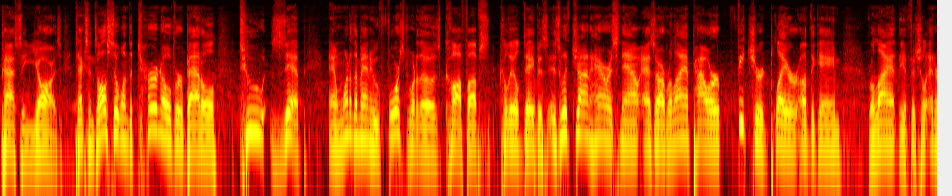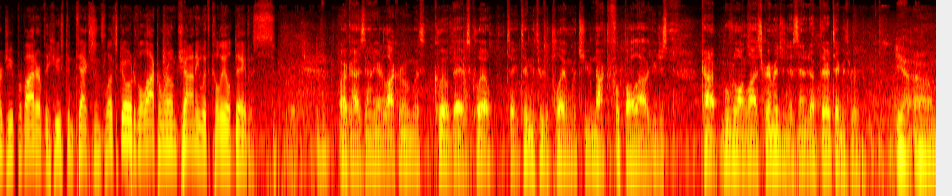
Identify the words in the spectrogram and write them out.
passing yards. Texans also won the turnover battle two zip and one of the men who forced one of those cough ups, Khalil Davis, is with John Harris now as our Reliant Power featured player of the game. Reliant, the official energy provider of the Houston Texans. Let's go to the locker room. Johnny with Khalil Davis. All right, guys, down here in the locker room with Khalil Davis. Khalil, take, take me through the play in which you knocked the football out. You just kind of moved along line of scrimmage and just ended up there. Take me through. Yeah, um,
